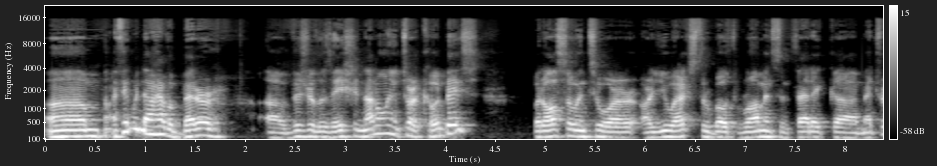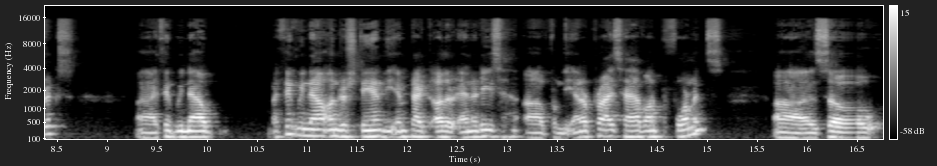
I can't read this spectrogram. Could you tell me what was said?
Um, I think we now have a better uh, visualization, not only into our code base, but also into our, our UX through both RUM and synthetic uh, metrics. Uh, I think we now, I think we now understand the impact other entities uh, from the enterprise have on performance. Uh, so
